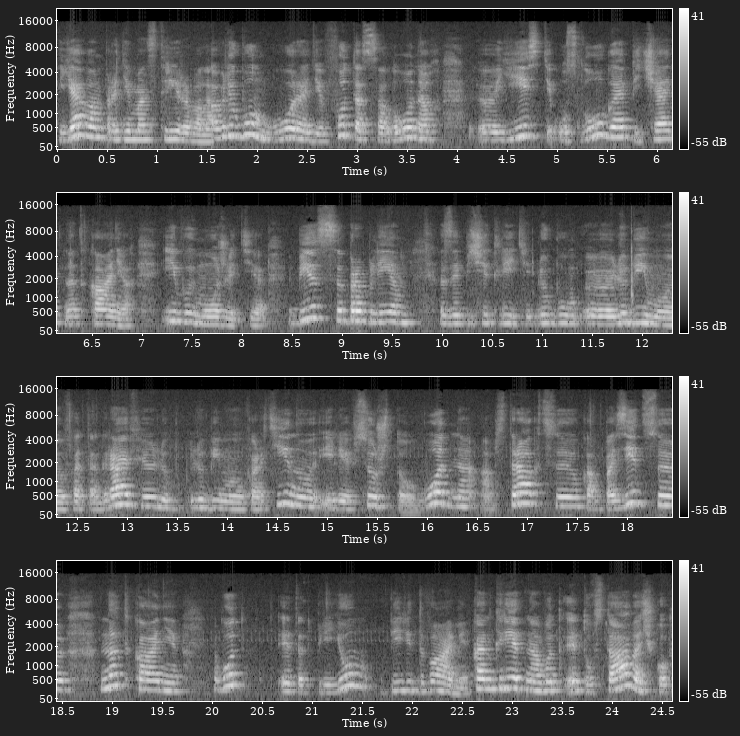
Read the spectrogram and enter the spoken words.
я вам продемонстрировала. В любом городе, в фотосалонах есть услуга печать на тканях, и вы можете без проблем запечатлеть любую, э, любимую фотографию, любимую любимую картину или все что угодно, абстракцию, композицию на ткани. Вот этот прием перед вами. Конкретно вот эту вставочку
